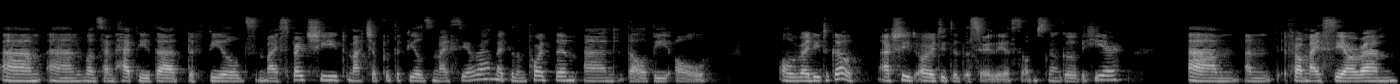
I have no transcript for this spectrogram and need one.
Um, and once I'm happy that the fields in my spreadsheet match up with the fields in my CRM, I can import them and they'll be all, all ready to go. Actually, already did this earlier, so I'm just going to go over here. Um, and from my CRM,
